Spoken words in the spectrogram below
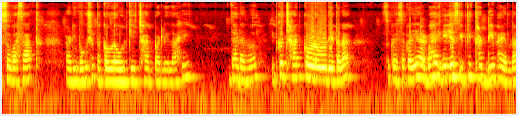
सव्वा सात. आणि बघू शकता कवळं ऊन किती छान पडलेलं आहे. झाडांवर इतकं छान कवळं ऊन येतं ना. सकाळी सकाळी बाहेर गेली असती इतकी थंडी बाहेर ना.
